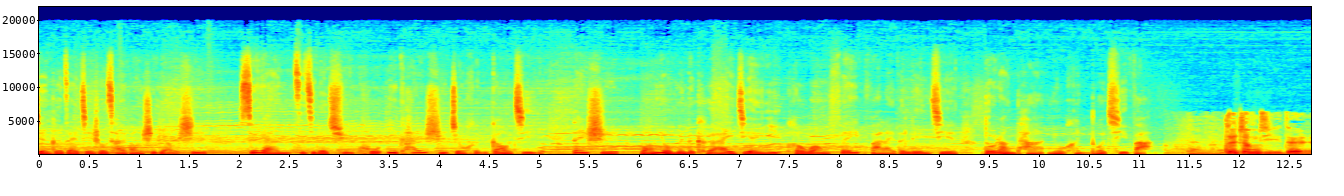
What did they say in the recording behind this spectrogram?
健哥在接受采访时表示，虽然自己的曲库一开始就很告急，但是网友们的可爱建议和王菲发来的链接，都让他有很多启发。在征集，对，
